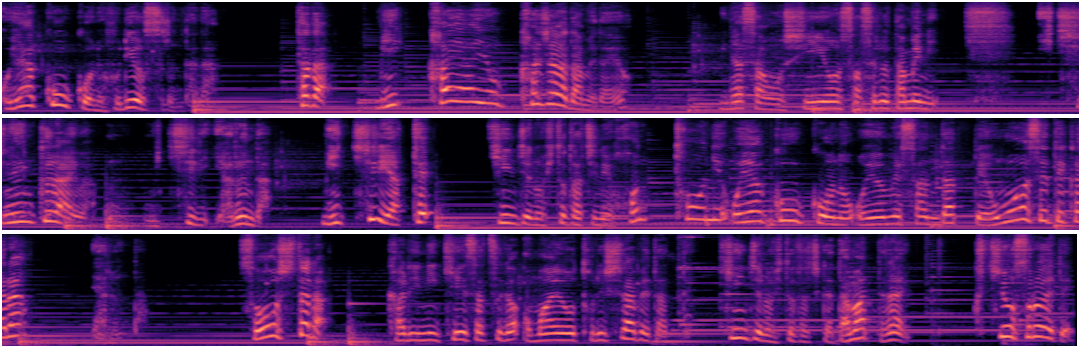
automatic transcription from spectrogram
親孝行のふりをするんだな。ただ3日や4日じゃダメだよ。皆さんを信用させるために1年くらいは、みっちりやるんだ。みっちりやって近所の人たちに本当に親孝行のお嫁さんだって思わせてからやるんだ。そうしたら仮に警察がお前を取り調べたって近所の人たちが黙ってない。口を揃えて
